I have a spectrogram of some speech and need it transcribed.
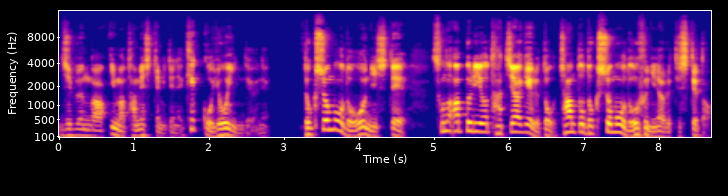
自分が今試してみてね、結構良いんだよね。読書モードをオンにして、そのアプリを立ち上げると、ちゃんと読書モードオフになるって知ってた？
